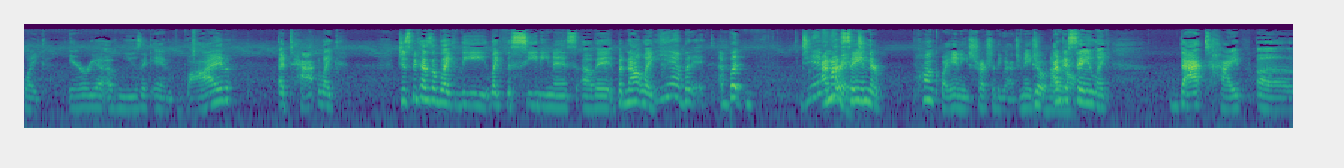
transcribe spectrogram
like area of music and vibe attack like just because of like the like the seediness of it but not like Yeah, but it, but different. i'm not saying they're punk by any stretch of the imagination No, i'm just all. saying like that type of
